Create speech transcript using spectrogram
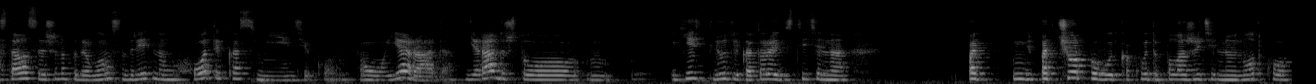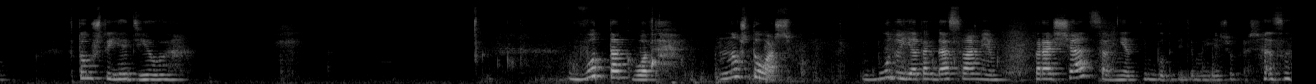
стала совершенно по-другому смотреть на уход и косметику. О, я рада. Я рада, что есть люди, которые действительно под, подчерпывают какую-то положительную нотку в том, что я делаю. Вот так вот. Ну что ж, буду я тогда с вами прощаться. Нет, не буду, видимо, я еще прощаться.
